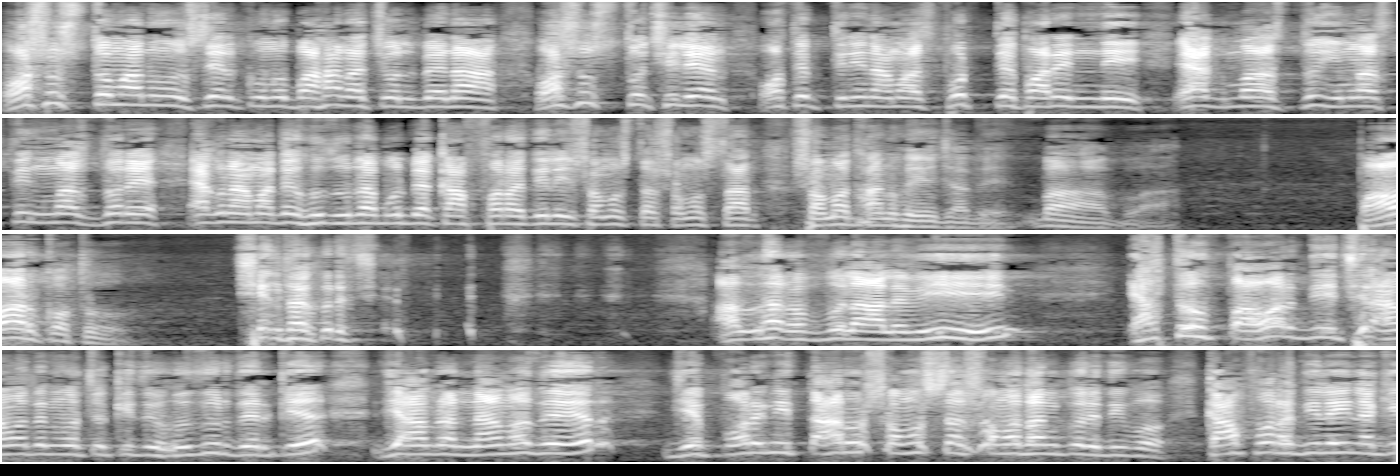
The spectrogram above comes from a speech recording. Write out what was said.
অসুস্থ মানুষের কোনো বাহানা চলবে না। অসুস্থ ছিলেন, অতএব তিনি নামাজ পড়তে পারেননি। এক মাস, দুই মাস, তিন মাস ধরে এখন আমাদের হুজুরা বলবে কাফারা দিলেই সমস্ত সমস্যার সমাধান হয়ে যাবে। বাবা। পাওয়ার কত? চিন্তা করেছেন? আল্লাহ রব্বুল আলমিন এত পাওয়ার দিয়েছেন আমাদের মতো কিছু হুজুরদেরকে যে আমরা নামাজের যে পড়েনি তারও সমস্যার সমাধান করে দিব। কাপড়া দিলেই নাকি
